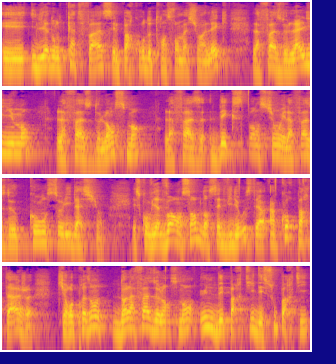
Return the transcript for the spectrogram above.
Et il y a donc quatre phases, c'est le parcours de transformation à l'EC, la phase de l'alignement, la phase de lancement, la phase d'expansion et la phase de consolidation. Et ce qu'on vient de voir ensemble dans cette vidéo, c'était un court partage qui représente dans la phase de lancement une des parties, des sous-parties,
